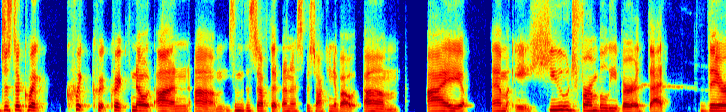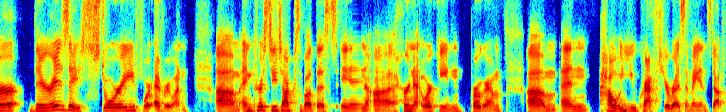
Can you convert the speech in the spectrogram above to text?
just a quick, quick, quick, quick note on um, some of the stuff that Venice was talking about. Um, I am a huge firm believer that there there is a story for everyone. Um, and Christy talks about this in uh, her networking program um, and how you craft your resume and stuff.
